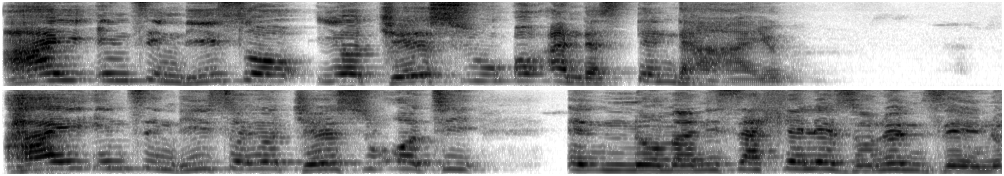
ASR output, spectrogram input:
hayi insindiso yoJesu ounderstandayo hayi insindiso yoJesu othi noma nisahlele ezonweni zenu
